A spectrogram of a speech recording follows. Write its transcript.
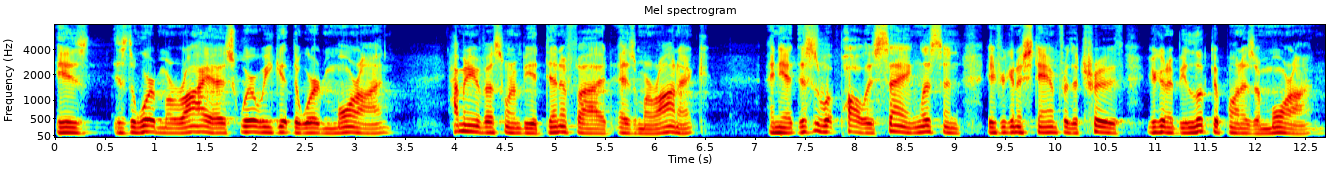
is, is the word moria, is where we get the word moron. How many of us want to be identified as moronic? And yet, this is what Paul is saying. Listen, if you're going to stand for the truth, you're going to be looked upon as a moron.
